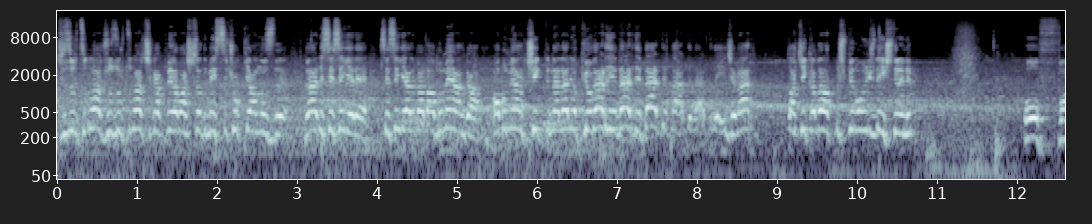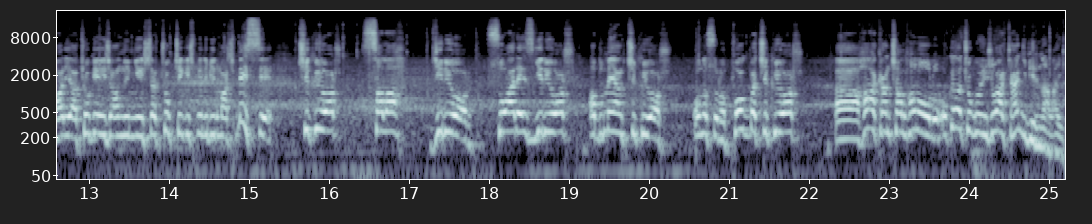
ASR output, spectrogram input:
cızırtılar cuzurtular çıkartmaya başladı. Messi çok yalnızdı. Verdi sese gele. Sese gel verdi Aubameyang'a. Aubameyang çekti neler yapıyor. Verdi verdi verdi verdi verdi de iyice ver. Dakikalar 61 oyuncu değiştirelim. Of var ya çok heyecanlıyım gençler. Çok çekişmeli bir maç. Messi çıkıyor. Salah giriyor. Suarez giriyor. Aubameyang çıkıyor. Ondan sonra Pogba çıkıyor. Ee, Hakan Çalhanoğlu. O kadar çok oyuncu var ki hangi birini alayım?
